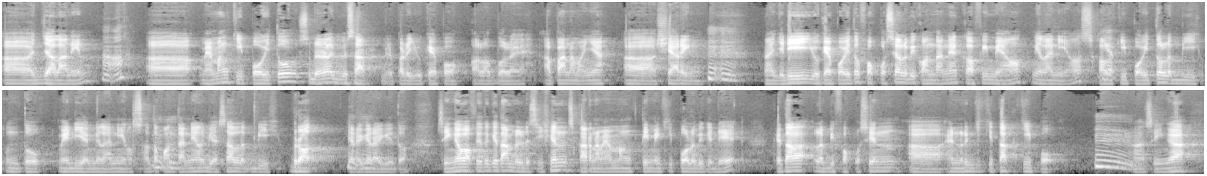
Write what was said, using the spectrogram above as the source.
uh, jalanin, Heeh. uh, memang Kipo itu sebenarnya lebih besar daripada Yukepo kalau boleh apa namanya uh, sharing. Nah, jadi Yukepo itu fokusnya lebih kontennya ke female, millennials. Kalau Yep. Kipo itu lebih untuk media millennials atau kontennya biasa lebih broad kira-kira gitu. Sehingga waktu itu kita ambil decision karena memang timnya Kipo lebih gede, kita lebih fokusin uh, energi kita ke Kipo. Hmm. Nah, sehingga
